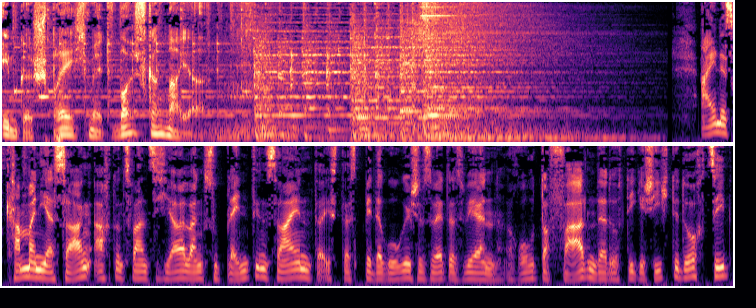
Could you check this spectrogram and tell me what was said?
Im Gespräch mit Wolfgang Mayer. Eines kann man ja sagen, 28 Jahre lang Supplentin sein, da ist das pädagogische so etwas wie ein roter Faden, der durch die Geschichte durchzieht.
